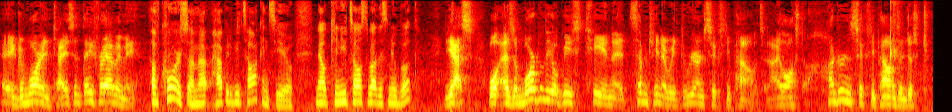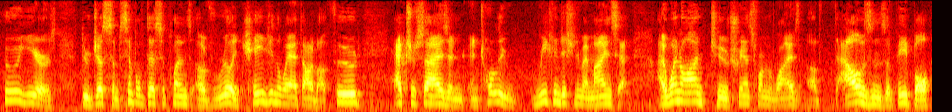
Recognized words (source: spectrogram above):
Hey, good morning, Tyson. Thanks for having me. Of course. I'm happy to be talking to you. Now, can you tell us about this new book? Yes. Well, as a morbidly obese teen at 17, I weighed 360 pounds, and I lost 160 pounds in just two years through just some simple disciplines of really changing the way I thought about food exercise and, and totally reconditioning my mindset. I went on to transform the lives of thousands of people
